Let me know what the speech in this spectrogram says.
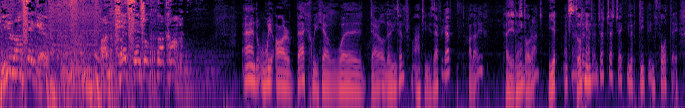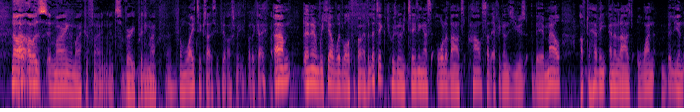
Liron Segev on CliffCentral.com. And we are back. We here with Daryl Linington from IT News Africa. Hello. How you doing? Still around? Yep, Okay, still just, here. Just, just, just checking. You look deep in thought there. No, Uh, I was admiring the microphone. It's a very pretty microphone. from way too close, if you ask me. But okay. Um, and then we're here with Walter from Everlytic, who's going to be telling us all about how South Africans use their mail after having analyzed one billion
